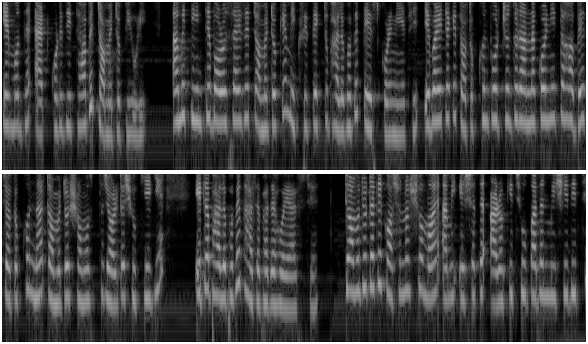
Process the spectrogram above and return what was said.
এর মধ্যে অ্যাড করে দিতে হবে টমেটো পিউরি। আমি তিনটে বড় সাইজের টমেটোকে মিক্সিতে একটু ভালোভাবে পেস্ট করে নিয়েছি। এবার এটাকে ততক্ষণ পর্যন্ত রান্না করে নিতে হবে, যতক্ষণ না টমেটোর সমস্ত জলটা শুকিয়ে গিয়ে এটা ভালোভাবে ভাজা ভাজা হয়ে আসছে। টমেটোটাকে কষানোর সময় আমি এর সাথে আরও কিছু উপাদান মিশিয়ে দিচ্ছি,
